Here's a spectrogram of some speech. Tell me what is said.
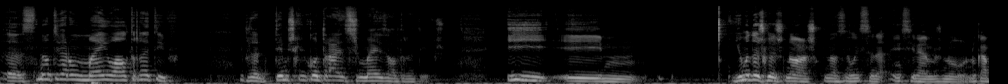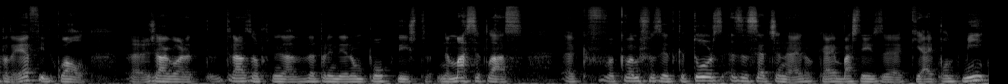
uh, se não tiver um meio alternativo. E portanto temos que encontrar esses meios alternativos. E, e, e uma das coisas que nós, que nós ensinamos no, no KDF e de qual já agora traz a oportunidade de aprender um pouco disto na massa classe uh, que, que, vamos fazer de 14 a 17 de janeiro, ok? Basta ir a kiai.me,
